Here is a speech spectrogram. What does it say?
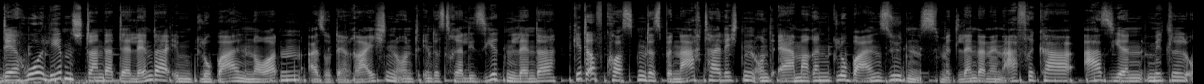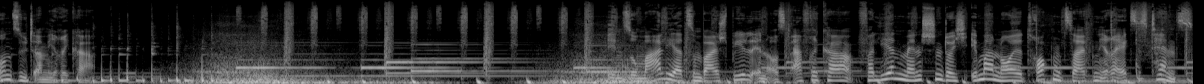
Der hohe Lebensstandard der Länder im globalen Norden, also der reichen und industrialisierten Länder, geht auf Kosten des benachteiligten und ärmeren globalen Südens mit Ländern in Afrika, Asien, Mittel- und Südamerika. In Somalia zum Beispiel, in Ostafrika, verlieren Menschen durch immer neue Trockenzeiten ihre Existenz.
